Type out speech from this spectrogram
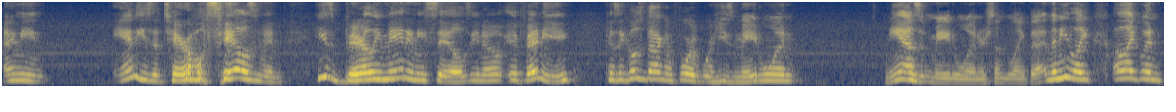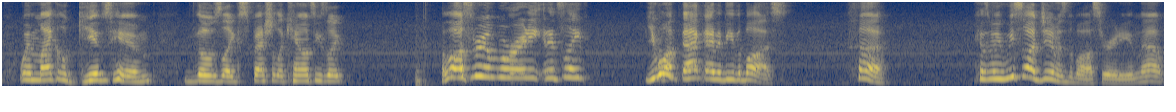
I mean, Andy's a terrible salesman. He's barely made any sales, you know, if any, because it goes back and forth where he's made one he hasn't made one or something like that. And then he like I like when when Michael gives him those like special accounts. He's like, I lost three of them already, and it's like, you want that guy to be the boss, huh? Because I mean, we saw Jim as the boss already, and that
